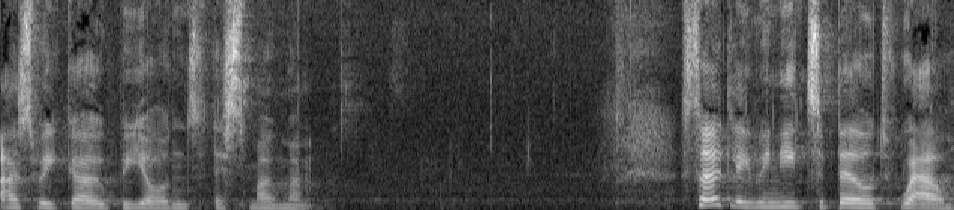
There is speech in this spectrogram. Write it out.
as we go beyond this moment. Thirdly, we need to build well.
